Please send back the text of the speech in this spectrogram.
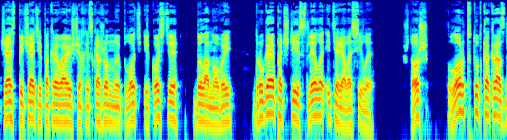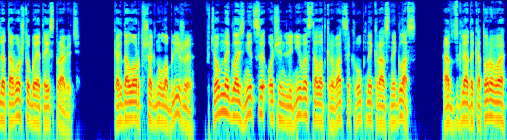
Часть печати, покрывающих искаженную плоть и кости, была новой, другая почти истлела и теряла силы. Что ж, лорд тут как раз для того, чтобы это исправить. Когда лорд шагнула ближе, в темной глазнице очень лениво стал открываться крупный красный глаз, от взгляда которого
